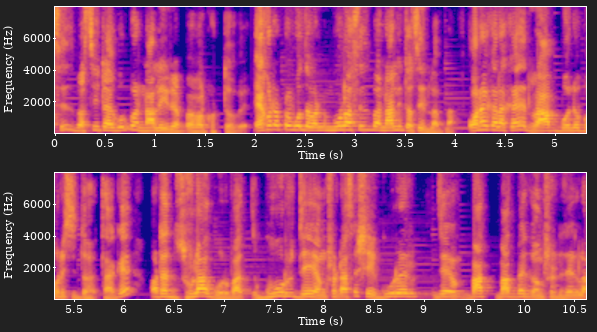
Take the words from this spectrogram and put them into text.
মোলাসিস বা চিটাগুড় বা নালি ব্যবহার করতে হবে। এখন আপনি বলতে পারেন মোলাসিস বা নালি তো চিনলাম না। অনেক এলাকায় রাব বলে পরিচিত থাকে, অর্থাৎ ঝুলা গুড় বা গুড় যে অংশটা আছে, সেই গুড়ের যে বাদ বাদ বাকি অংশটা যেগুলো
